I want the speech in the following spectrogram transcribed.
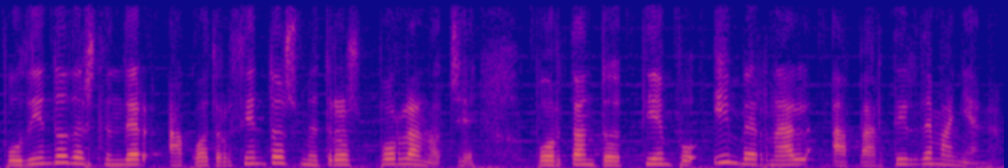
pudiendo descender a 400 metros por la noche. Por tanto, tiempo invernal a partir de mañana.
